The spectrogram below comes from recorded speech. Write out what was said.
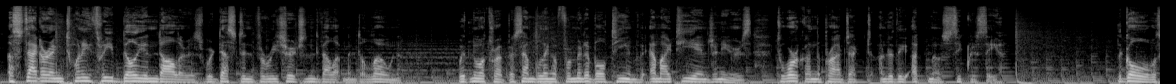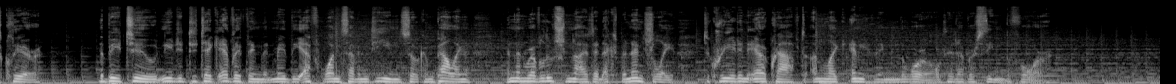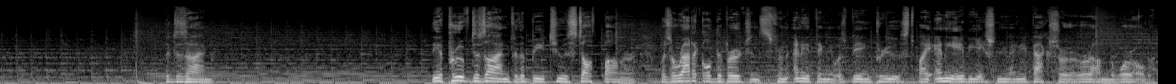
A staggering $23 billion were destined for research and development alone, with Northrop assembling a formidable team of MIT engineers to work on the project under the utmost secrecy. The goal was clear. The B 2 needed to take everything that made the F 117 so compelling and then revolutionize it exponentially to create an aircraft unlike anything the world had ever seen before. The design the approved design for the B 2 stealth bomber was a radical divergence from anything that was being produced by any aviation manufacturer around the world.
